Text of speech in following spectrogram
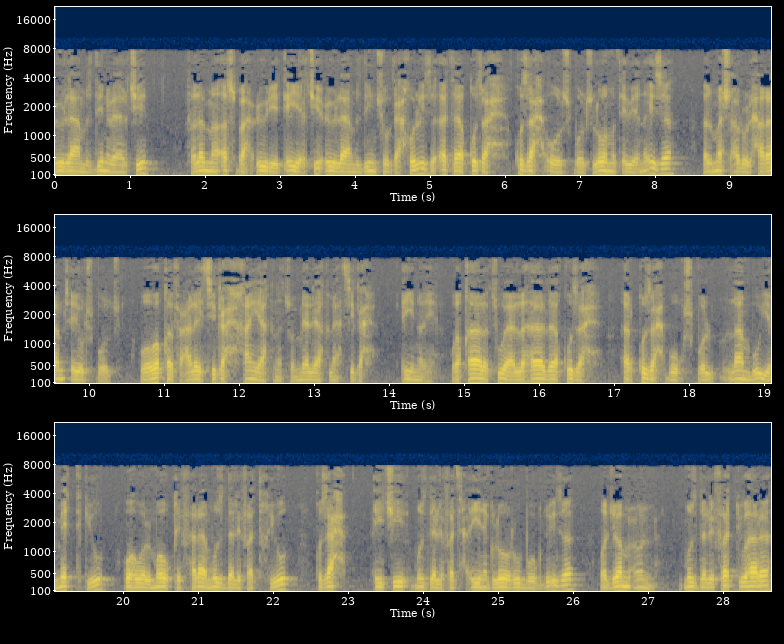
علامز دين والشي فلما أصبح عوريت أيأتي علامز دين شو دحخل إذا أتى قزح قزح أولش بولش لومت أبينا إذا المشعر الحرام تأيولش بولش. ووقف عليه تقح خان يقنت وميل يقنح تقح عينه وقالت هو هذا قزح. هر قزح بوغش بول لامبو يمتكيو وهو الموقف هرا مزدلفة خيو. قزح أيشي مزدلفة عين قلورو بوغدو إذا وجمع مزدلفة يهرا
